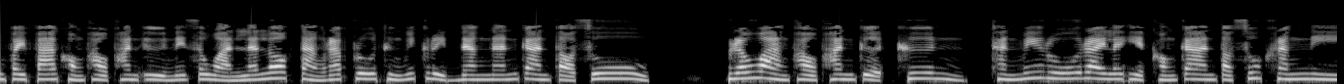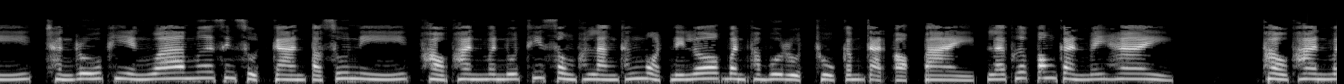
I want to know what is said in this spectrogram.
งไฟฟ้าของเผ่าพันธุ์อื่นในสวรรค์และโลกต่างรับรู้ถึงวิกฤตดังนั้นการต่อสู้ ระหว่างเผ่าพันธุ์เกิดขึ้น ฉันไม่รู้รายละเอียดของการต่อสู้ครั้งนี้ ฉันรู้เพียงว่าเมื่อสิ้นสุดการต่อสู้นี้ เผ่าพันธุ์มนุษย์ที่ทรงพลังทั้งหมดในโลกบรรพบุรุษถูกกำจัดออกไป และเพื่อป้องกันไม่ให้ เผ่าพันธุ์ม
